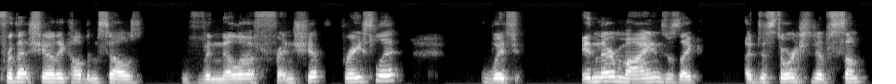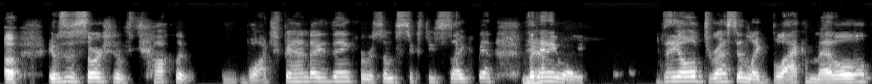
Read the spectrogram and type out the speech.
for that show they called themselves vanilla friendship bracelet which in their minds was like a distortion of some uh it was a distortion of chocolate watch band i think or some 60s psych band but Yeah. anyway they all dressed in like black metal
